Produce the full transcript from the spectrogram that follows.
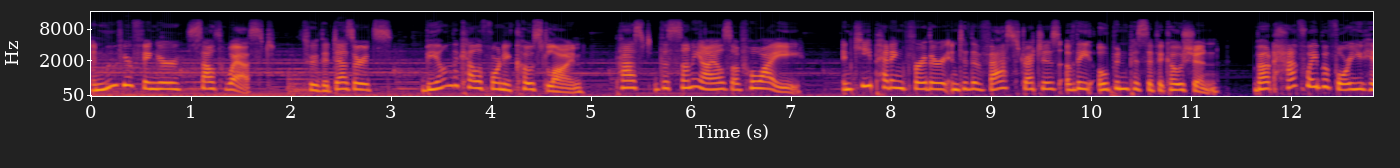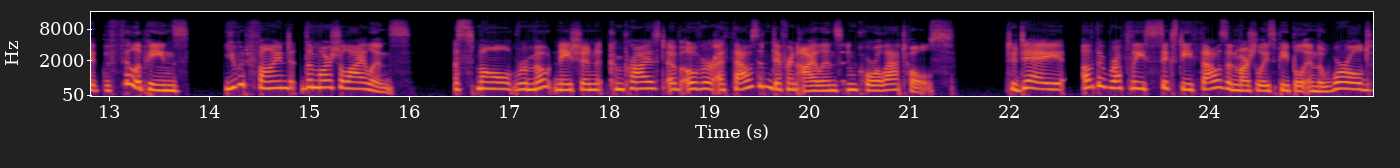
and move your finger southwest through the deserts, beyond the California coastline, past the sunny isles of Hawaii, and keep heading further into the vast stretches of the open Pacific Ocean, about halfway before you hit the Philippines, you would find the Marshall Islands a small, remote nation comprised of over a thousand different islands and coral atolls. Today, of the roughly 60,000 Marshallese people in the world,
